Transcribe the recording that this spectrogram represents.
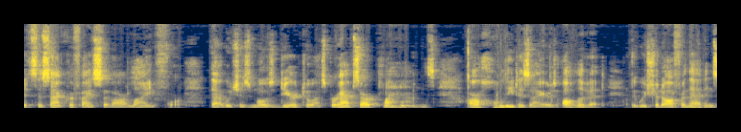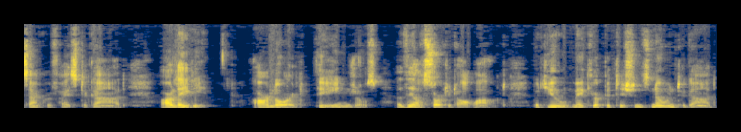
it's the sacrifice of our life or that which is most dear to us. Perhaps our plans, our holy desires, all of it, that we should offer that in sacrifice to God. Our Lady, our Lord, the angels, they'll sort it all out. But you make your petitions known to God,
